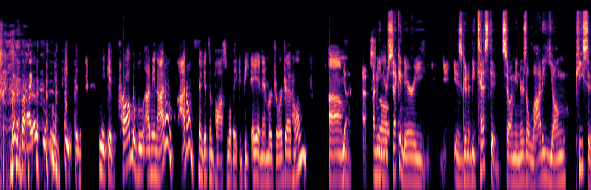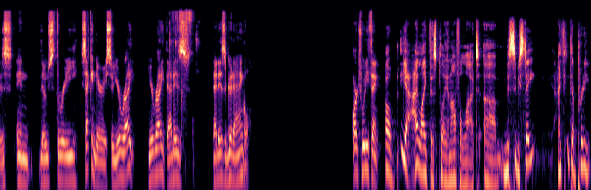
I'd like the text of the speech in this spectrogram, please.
But, but I also think they could, they could probably. I mean, I don't. I don't think it's impossible they could beat A&M or Georgia at home. Um, yeah. I so, mean, your secondary is going to be tested. So, I mean, there's a lot of young pieces in those three secondaries. So, you're right. You're right. That is that is a good angle. Arch, what do you think? Oh, yeah, I like this play an awful lot. Um, Mississippi State, I think they're pretty.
